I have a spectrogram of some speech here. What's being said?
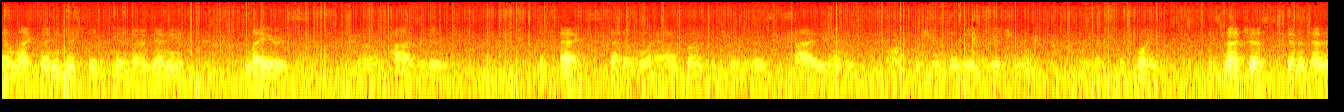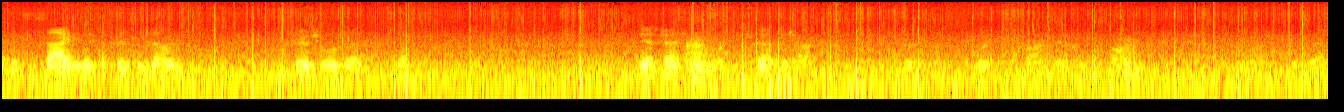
and like many mitzvahs, you know, there are many layers, you know, of positive effects that it will have both in terms of the society and in, terms of the individual. That's the point. It's not just going to benefit society, but the person's own spiritual growth. Yeah. Yes, Josh? What you said about the, with the heart and the heart. Is that,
